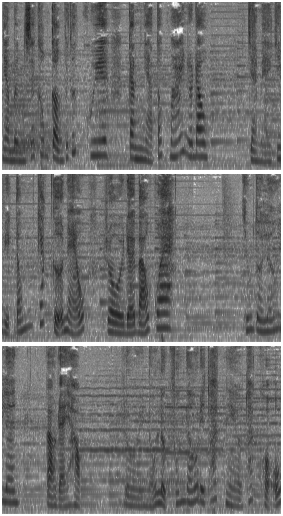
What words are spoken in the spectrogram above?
nhà mình sẽ không cần phải thức khuya, canh nhà tóc mái nữa đâu. Cha mẹ chỉ việc đóng chắc cửa nẻo, rồi đợi bão qua. Chúng tôi lớn lên, vào đại học, rồi nỗ lực phấn đấu để thoát nghèo, thoát khổ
